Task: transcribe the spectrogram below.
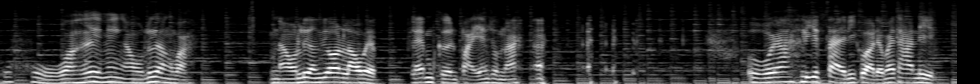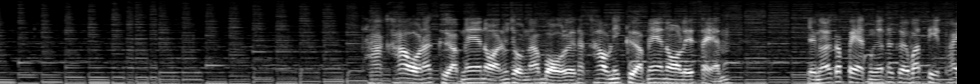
โอ้โหว่ะเฮ้ยแม่เอาเรื่องว่ะมันเอาเรื่องย้อนเราแบบแพร่มเกินไปท่านผู้ชมนะโอ้ยอะรีบใส่ดีกว่าเดี๋ยวไม่ทันอีกาเข้านะเกือบแน่นอนผู้ชมนะบอกเลยถ้าเข้านี่เกือบแน่นอนเลยแสน อย่างน้อยก็แปดหมื่นถ้าเกิดว่าติดไพ่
